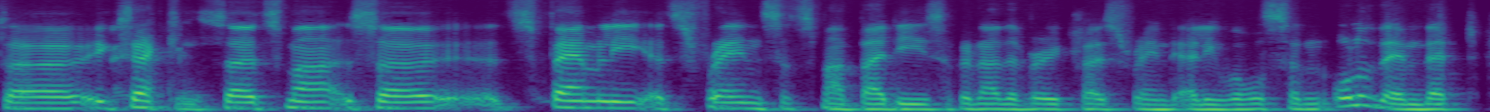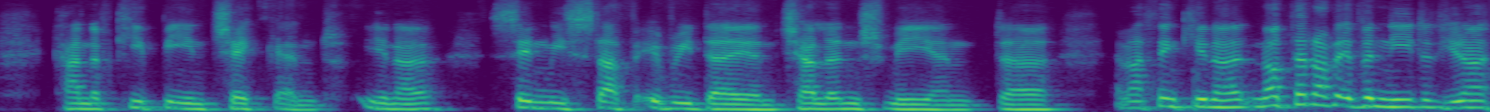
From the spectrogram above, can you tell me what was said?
So exactly. So it's my so it's family, it's friends, it's my buddies. I've got another very close friend, Ellie Wilson. All of them that kind of keep me in check and you know send me stuff every day and challenge me and uh, and I think you know not that I've ever needed. You know,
